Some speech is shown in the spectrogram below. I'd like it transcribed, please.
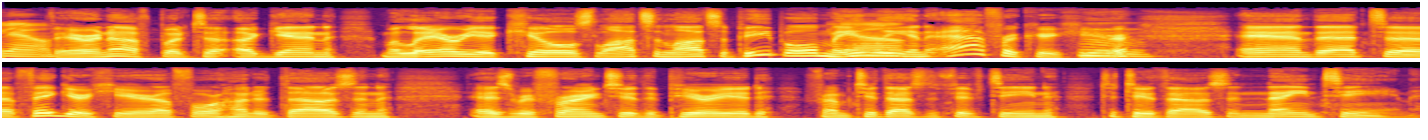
Yeah. Fair enough. But uh, again, malaria kills lots and lots of people, mainly Yeah. In Africa here. And that uh, figure here of 400,000 is referring to the period from 2015 to 2019.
